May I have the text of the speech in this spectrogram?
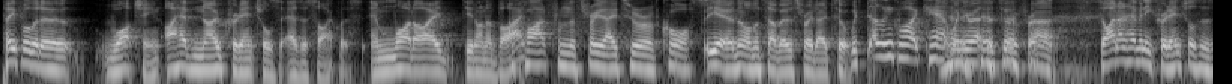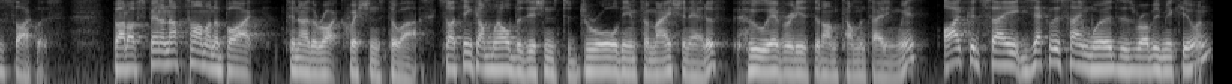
people that are watching, I have no credentials as a cyclist. And what I did on a bike, Apart from the three-day tour, of course. yeah, the Northern Suburbs three day tour, which doesn't quite count when you're at the Tour de France. So I don't have any credentials as a cyclist, but I've spent enough time on a bike to know the right questions to ask. So I think I'm well positioned to draw the information out of whoever it is that I'm commentating with. I could say exactly the same words as Robbie McEwen,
